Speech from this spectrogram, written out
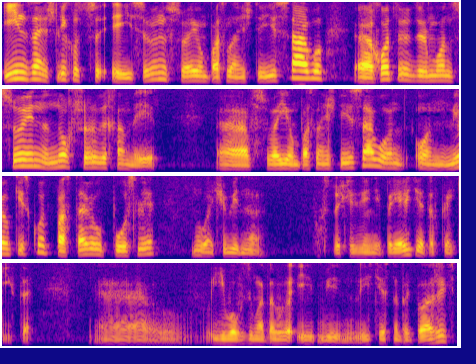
Инзайн шлихус Эйсовен в своем посланничестве Исаву, э, Хотер Сойн Нох Шорвихамейр. В своем посланничестве Исаву он, он мелкий скот поставил после, ну, очевидно, с точки зрения приоритетов каких-то, Э, его взаимоотношениях, естественно, предположить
